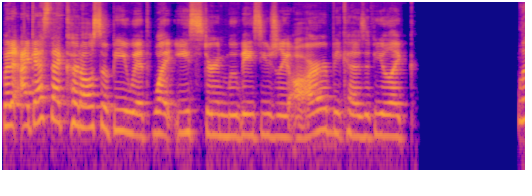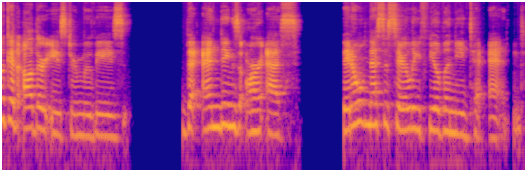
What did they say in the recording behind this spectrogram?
but I guess that could also be with what Eastern movies usually are, because if you like look at other Eastern movies, the endings aren't as they don't necessarily feel the need to end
